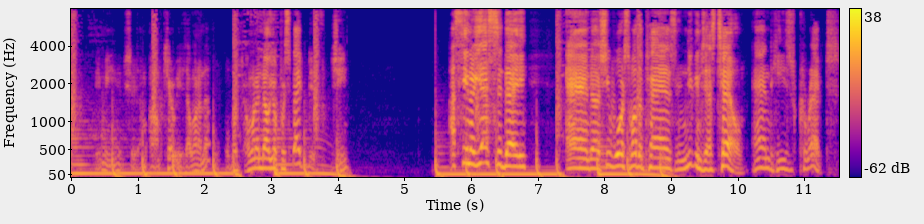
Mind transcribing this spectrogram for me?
I mean, shit, I'm, I'm curious. I want to know. I want to know your perspective, G. I seen her yesterday, and uh, she wore some other pants, and you can just tell. And he's correct.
